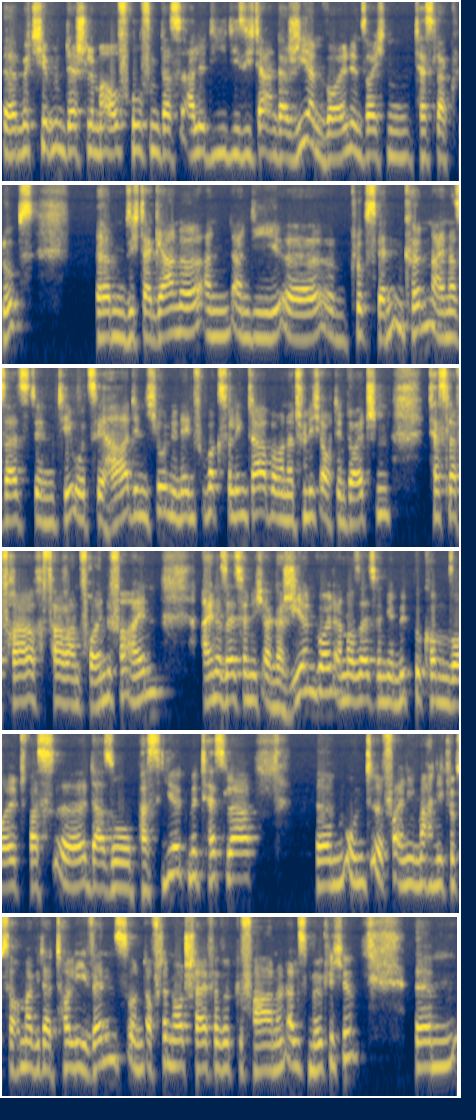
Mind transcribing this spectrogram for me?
äh, möchte ich hier der Stelle aufrufen, dass alle die, die sich da engagieren wollen in solchen Tesla-Clubs, ähm, sich da gerne an, an die äh, Clubs wenden können. Einerseits den TOCH, den ich hier unten in der Infobox verlinkt habe, aber natürlich auch den deutschen Tesla-Fahrer- und Freunde-Verein. Einerseits, wenn ihr euch engagieren wollt, andererseits, wenn ihr mitbekommen wollt, was äh, da so passiert mit Tesla, ähm, und äh, vor allen Dingen machen die Clubs auch immer wieder tolle Events und auf der Nordschleife wird gefahren und alles Mögliche. Ähm,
